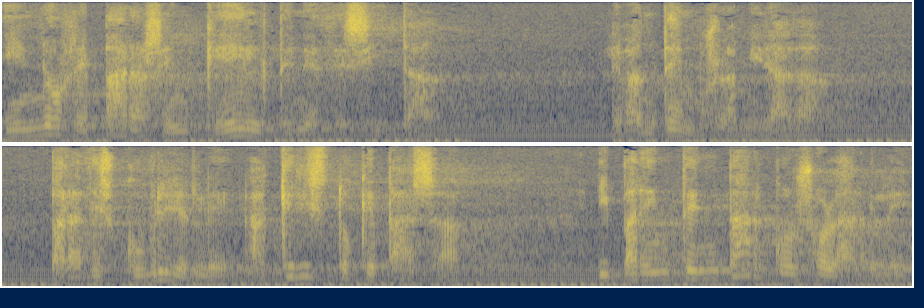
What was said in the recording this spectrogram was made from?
y no reparas en que Él te necesita. Levantemos la mirada para descubrirle a Cristo qué pasa y para intentar consolarle,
